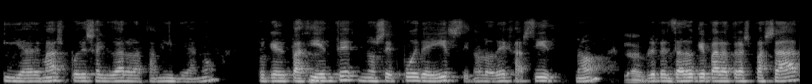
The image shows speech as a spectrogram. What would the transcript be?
y además puedes ayudar a la familia, ¿no? porque el paciente no se puede ir si no lo dejas ir, ¿no? he pensado que para traspasar,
